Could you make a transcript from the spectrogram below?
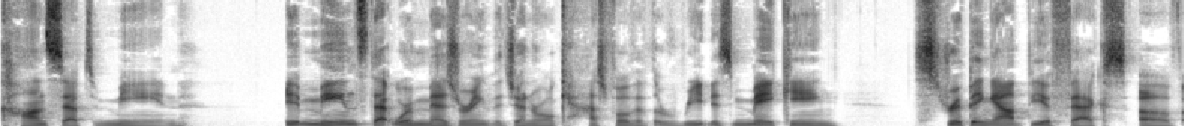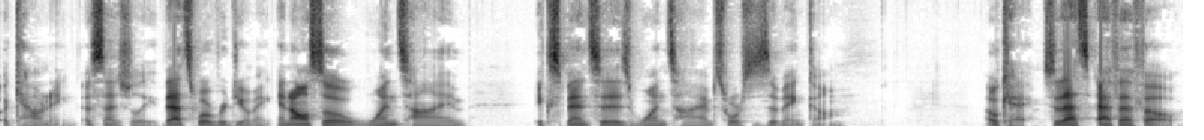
concept mean? It means that we're measuring the general cash flow that the REIT is making, stripping out the effects of accounting, essentially. That's what we're doing. And also one time expenses, one time sources of income. Okay, so that's FFO.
